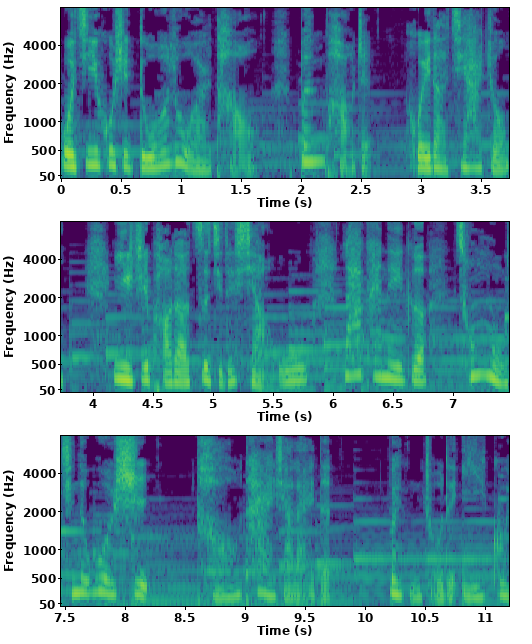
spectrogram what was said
我几乎是夺路而逃，奔跑着回到家中，一直跑到自己的小屋，拉开那个从母亲的卧室淘汰下来的。笨拙的衣柜，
